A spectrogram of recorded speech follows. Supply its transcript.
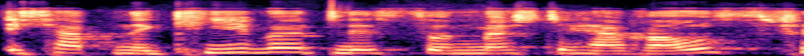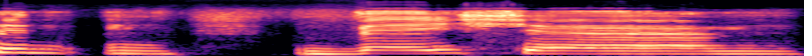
ich habe eine Keywordliste und möchte herausfinden, welche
